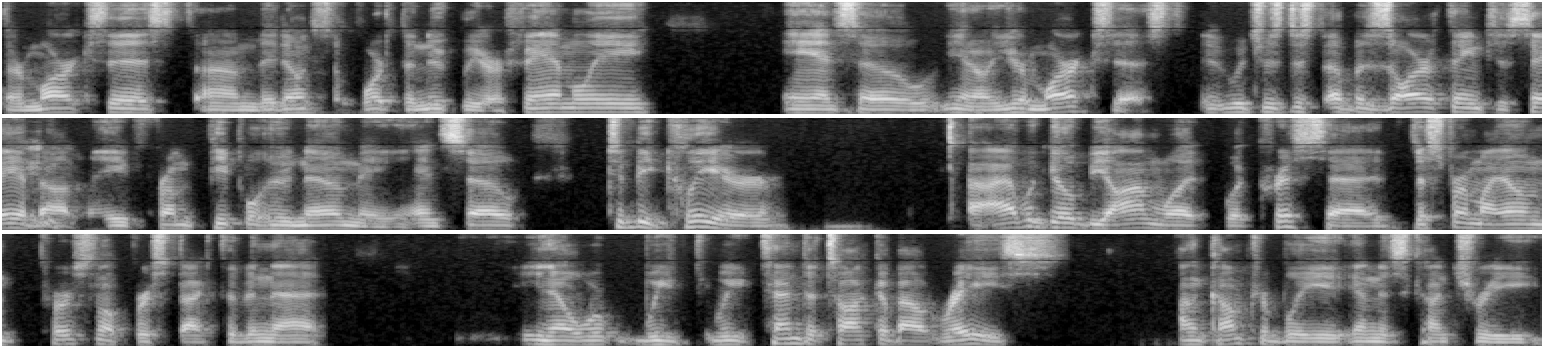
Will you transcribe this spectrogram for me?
They're Marxist. Um, they don't support the nuclear family. And so, you know, you're Marxist, which is just a bizarre thing to say about me from people who know me. And so, to be clear, I would go beyond what what Chris said, just from my own personal perspective, in that you know we we tend to talk about race uncomfortably in this country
